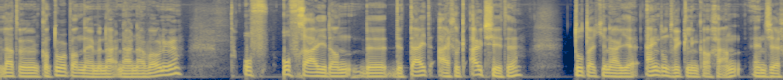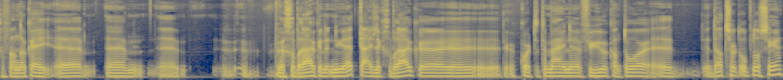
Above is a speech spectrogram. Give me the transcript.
laten we een kantoorpand nemen, naar, naar, naar woningen. Of, of ga je dan de, de tijd eigenlijk uitzitten totdat je naar je eindontwikkeling kan gaan en zeggen van oké, eh, ehm, eh, we gebruiken het nu, hè, tijdelijk gebruik, eh, korte termijn verhuur, kantoor, eh, dat soort oplossingen.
